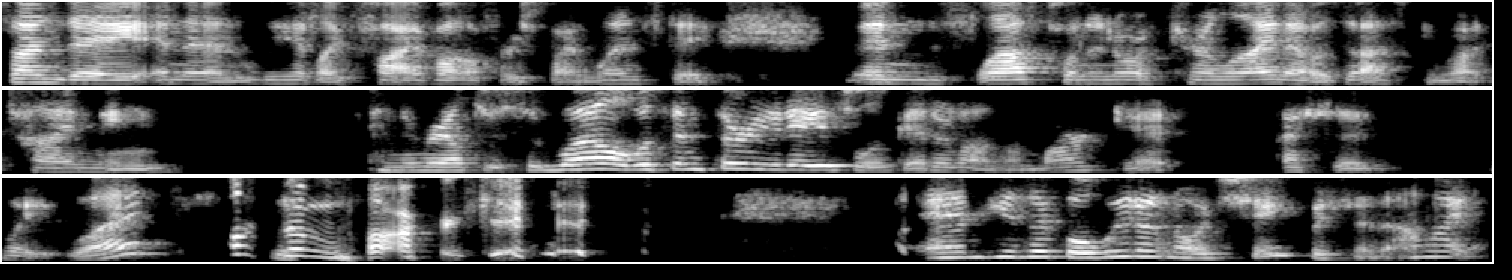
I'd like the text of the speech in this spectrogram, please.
Sunday, and then we had like five offers by Wednesday. And this last one in North Carolina, I was asking about timing, and the realtor said, "Well, within 30 days, we'll get it on the market." I said, "Wait, what?" On the market. and he's like, "Well, we don't know what shape it's in." I'm like,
